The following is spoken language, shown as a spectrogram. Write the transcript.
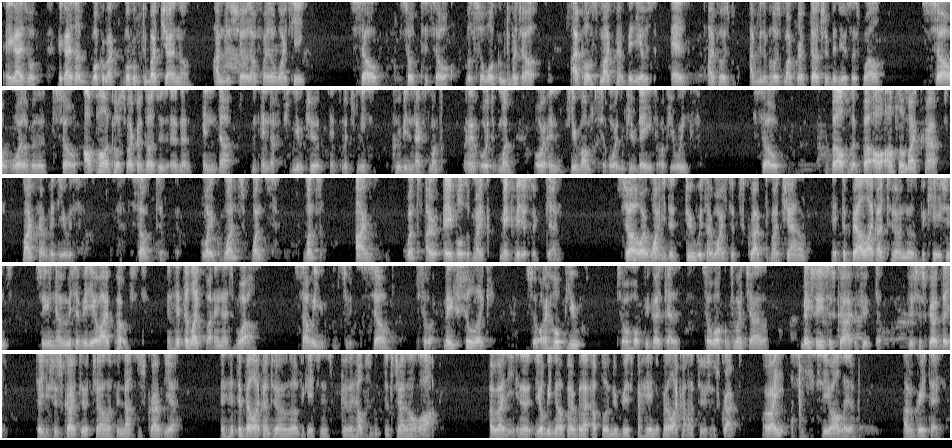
Hey guys, wel hey guys, uh, welcome back. Welcome to my channel. I'm the show Alfredo YT. So, so, so, so, welcome to my channel. I post Minecraft videos and I post. I'm gonna post Minecraft dungeon videos as well. So, what I'm gonna. So, I'll probably post Minecraft dungeons in the in the in the future, which means could be the next month or the month or in a few months or in a few days or a few weeks. So, but I'll but I'll upload Minecraft Minecraft videos some like once once once I'm once I'm able to make make videos again. So I want you to do is I want you to subscribe to my channel, hit the bell icon, to turn notifications so you never miss a video I post, and hit the like button as well. So we so so make sure like so I hope you so I hope you guys get it. So welcome to my channel. Make sure you subscribe if you you subscribe that that you subscribe to the channel if you're not subscribed yet and hit the bell icon to turn on notifications because it helps the channel a lot. Alrighty, and uh, you'll be notified when I upload new videos by hitting the bell icon after you're subscribed. Alright, I'll see you all later. Have a great day.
